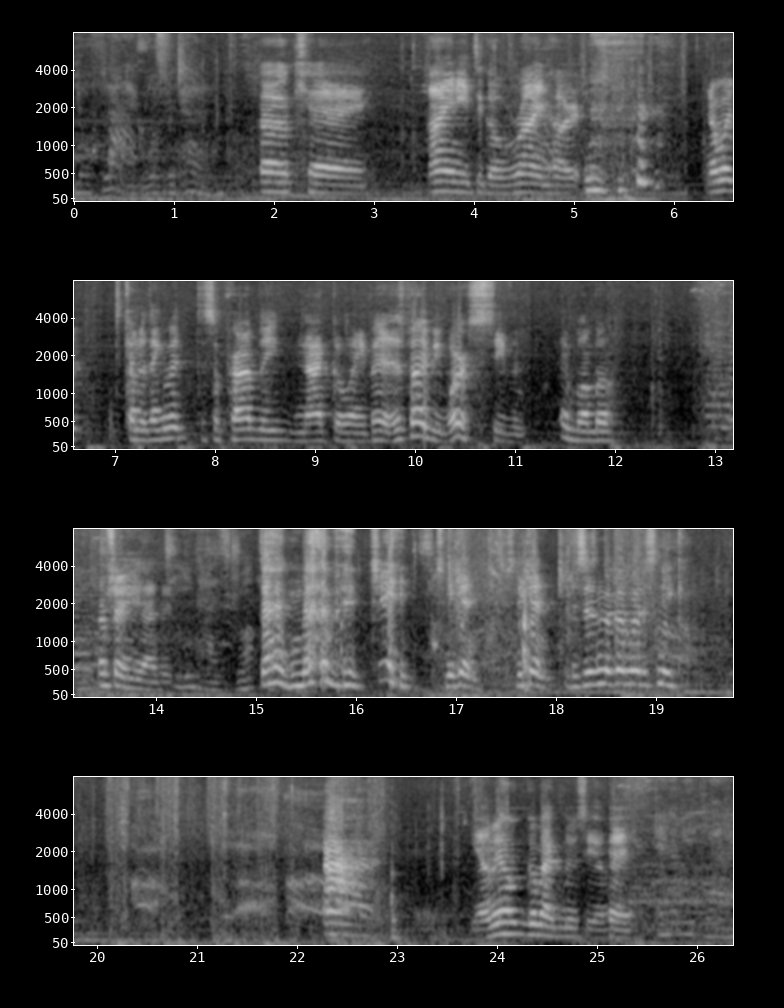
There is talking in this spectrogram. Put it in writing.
Your flag was returned. Okay. I need to go Reinhardt. you know what? Come to think of it, this will probably not go any better. This will probably be worse, even. Hey, Blumbo. I'm sure he has it. Dropped. Nabbit, jeez. Sneak in, sneak in. This isn't a good way to sneak. Ah. Yeah, let me go back, Lucio. Okay. Enemy flag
